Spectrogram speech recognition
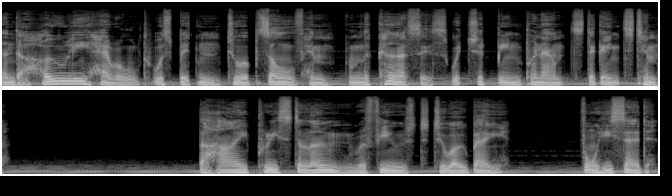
and a holy herald was bidden to absolve him from the curses which had been pronounced against him. The high priest alone refused to obey, for he said,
